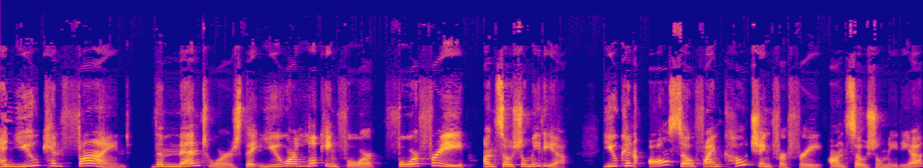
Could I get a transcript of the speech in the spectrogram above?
And you can find the mentors that you are looking for for free on social media. You can also find coaching for free on social media.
